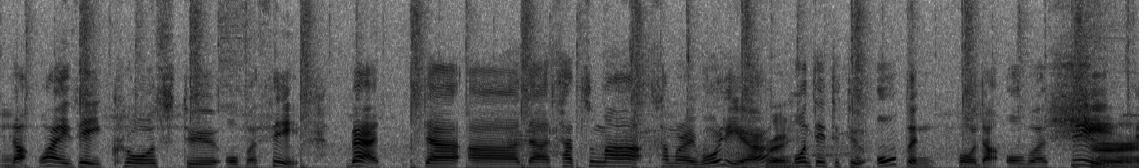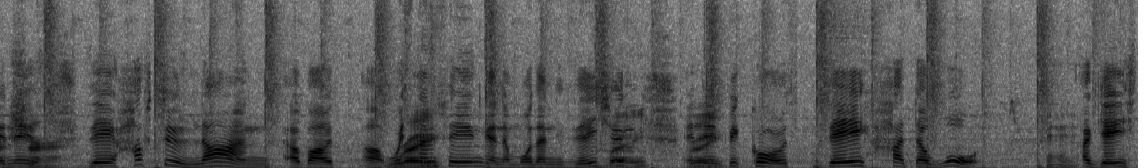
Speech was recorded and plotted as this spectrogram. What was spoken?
Mm. That's why they closed to overseas. But the, uh, the Satsuma samurai warrior Right. wanted to open for the overseas, Sure, and then sure. they have to learn about uh, Western Right. thing and the modernization, and then because they had a war against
